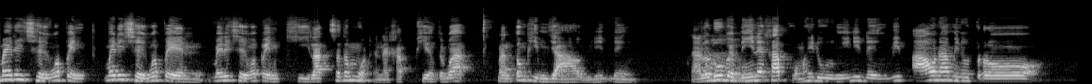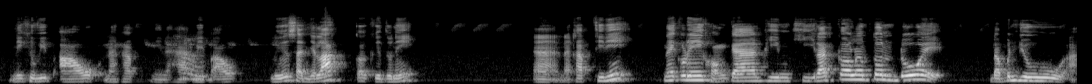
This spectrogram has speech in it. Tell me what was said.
ไม่ได้เชิงว่าเป็นไม่ได้เชิงว่าเป็นไม่ได้เชิงว่าเป็นคีย์ลัดซะทั้งหมดนะครับ เพียงแต่ว่ามันต้องพิมพ์ยาวอยู่นิดนึงนะเราดูแบบนี้นะครับ ผมให้ดูตรงนี้นิดนึง whip out นะเมนู draw นี่คือ whip out นะครับนี่นะฮะค่ะ whip out หรือสัญลักษณ์ก็คือตัวนี้อ่านะครับ ทีนี้ในกรณีของการพิมพ์คีย์ลัดก็เริ่มต้นด้วย W อ่า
